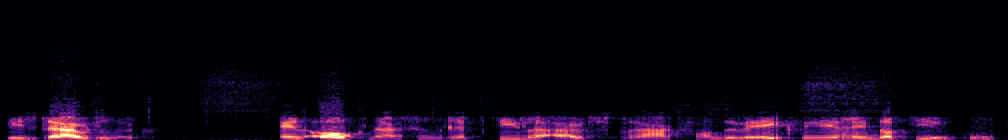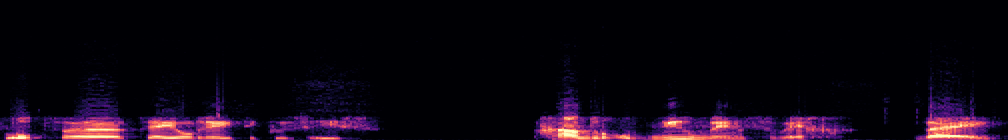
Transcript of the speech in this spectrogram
is duidelijk. En ook na zijn reptiele uitspraak van de week weer, en dat hij een complottheoreticus is, gaan er opnieuw mensen weg bij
